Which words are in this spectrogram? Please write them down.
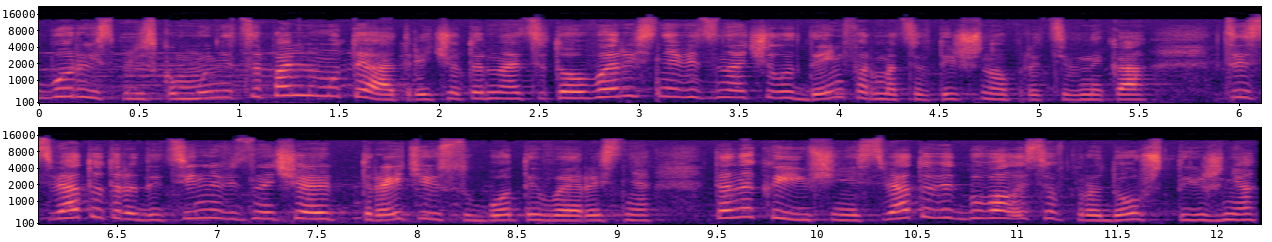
У Бориспільському муніципальному театрі 14 вересня відзначили День фармацевтичного працівника. Це свято традиційно відзначають третьої суботи вересня. Та на Київщині свято відбувалося впродовж тижня.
